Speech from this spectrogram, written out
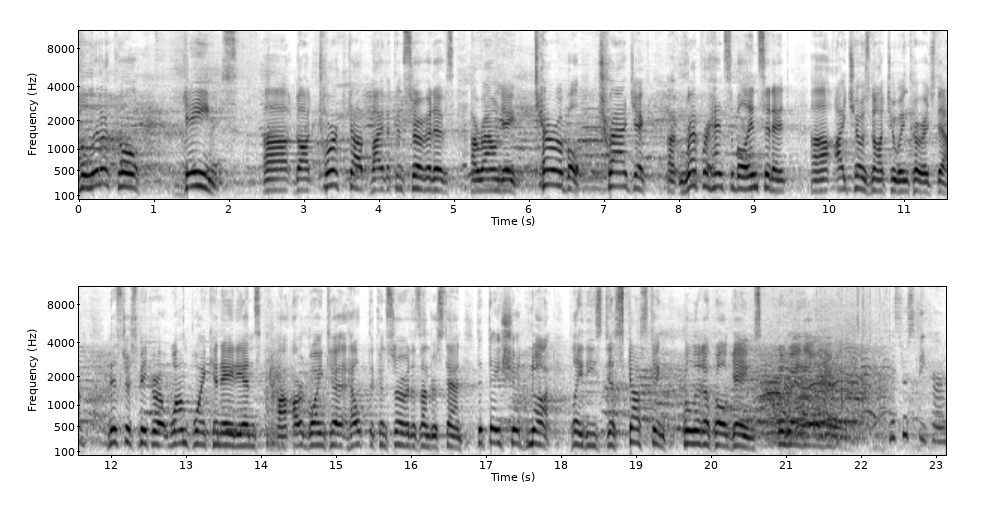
political games uh, got torqued up by the Conservatives around a terrible, tragic, uh, reprehensible incident, uh, I chose not to encourage them. Mr. Speaker, at one point, Canadians uh, are going to help the Conservatives understand that they should not play these disgusting political games the way they are doing. Mr. Speaker,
